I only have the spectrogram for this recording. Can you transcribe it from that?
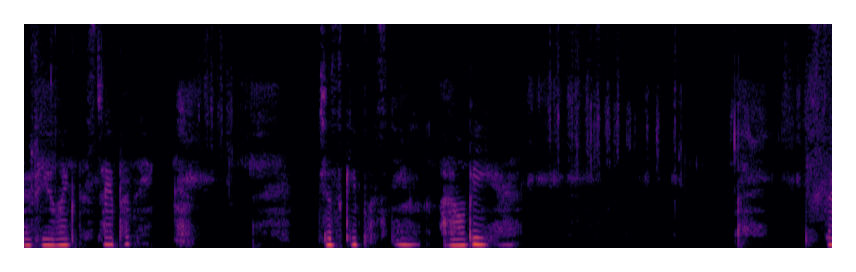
if you like this type of thing, just keep listening. I'll be here. So,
